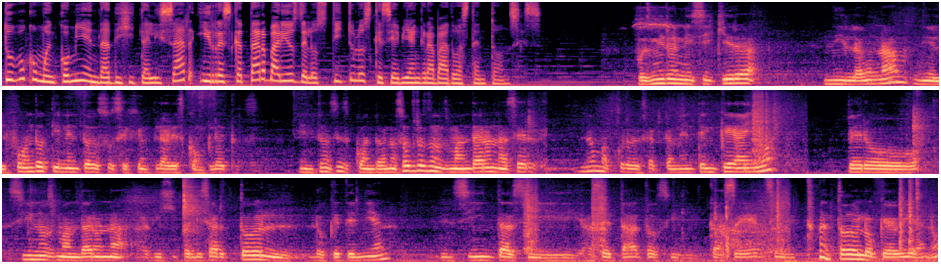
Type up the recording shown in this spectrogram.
tuvo como encomienda digitalizar y rescatar varios de los títulos que se habían grabado hasta entonces. Pues mira, ni siquiera ni la UNAM ni el fondo tienen todos sus ejemplares completos. Entonces cuando a nosotros nos mandaron a hacer, no me acuerdo exactamente en qué año, pero sí nos mandaron a, digitalizar todo lo que tenían en cintas y acetatos y cassettes y todo lo que había, ¿no?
